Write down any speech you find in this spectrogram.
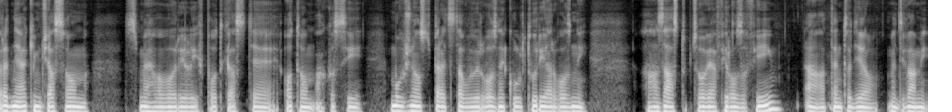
Pred nejakým časom sme hovorili v podcaste o tom, ako si mužnosť predstavujú rôzne kultúry a rôzni zástupcovia filozofii a tento diel medzi vami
